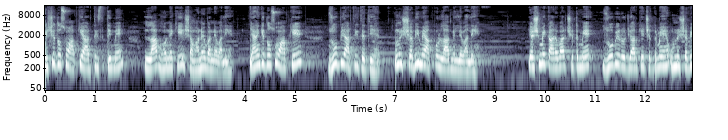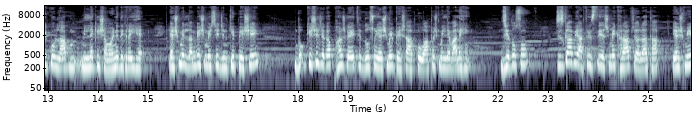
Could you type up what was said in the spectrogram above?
इससे दोस्तों आपकी आर्थिक स्थिति में लाभ होने की संभावना बनने वाली है। यानी कि दोस्तों आपके जो भी आर्थिक स्थिति है, उन सभी में आपको लाभ मिलने वाले हैं। यश में कारोबार क्षेत्र में, जो भी रोज़गार के क्षेत्र में है, उन सभी को लाभ मिलने की संभावना दिख रही है। यश में लंबे समय से जिनके पेशे किसी जगह फंस गए थे, दोस्तों, यश में पैसा आपको वापस मिलने वाले हैं। जी दोस्तों, जिसका भी आर्थिक स्थिति यश में खराब चल रहा था, यश में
